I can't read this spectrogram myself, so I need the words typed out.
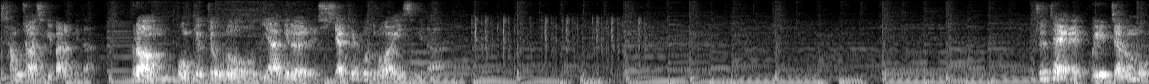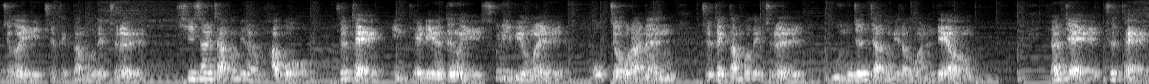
참조하시기 바랍니다. 그럼 본격적으로 이야기를 시작해 보도록 하겠습니다. 주택 구입자금 목적의 주택담보대출을 시설자금이라고 하고 주택, 인테리어 등의 수리 비용을 목적으로 하는 주택담보대출을 운전자금이라고 하는데요. 현재 주택,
